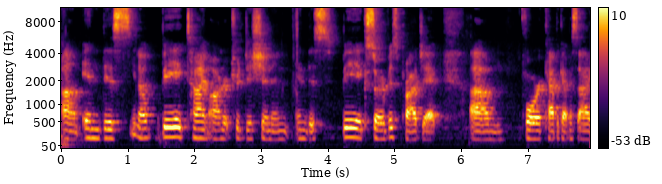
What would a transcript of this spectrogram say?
um, in this you know big time honored tradition and in this big service project. Um, for Kappa Kappa Psi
